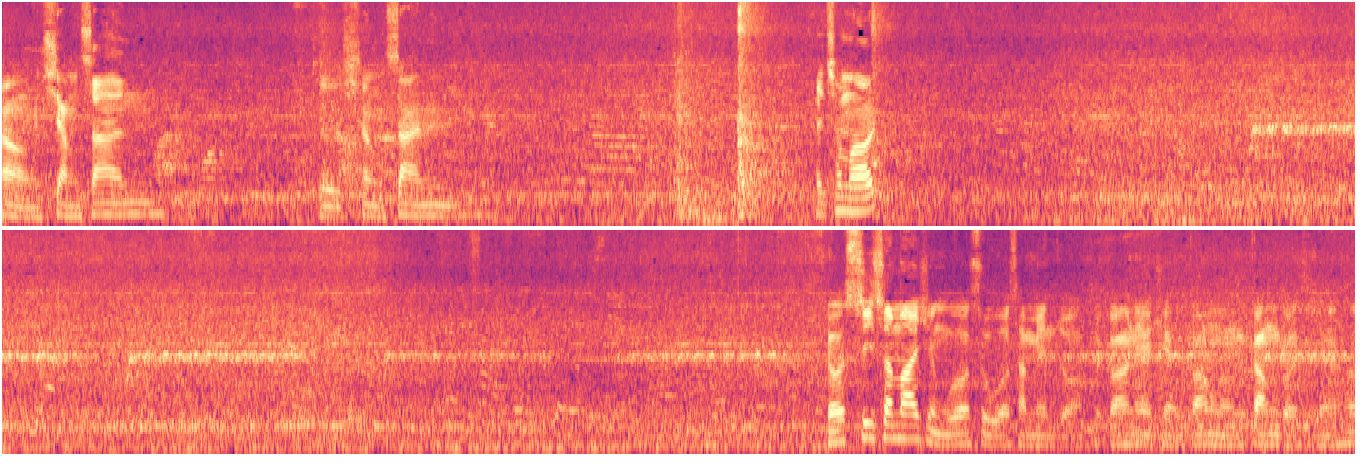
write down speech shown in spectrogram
嗯象山就象山。还有什么？有西山八景我是我上面做是刚那些刚刚刚过去然后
